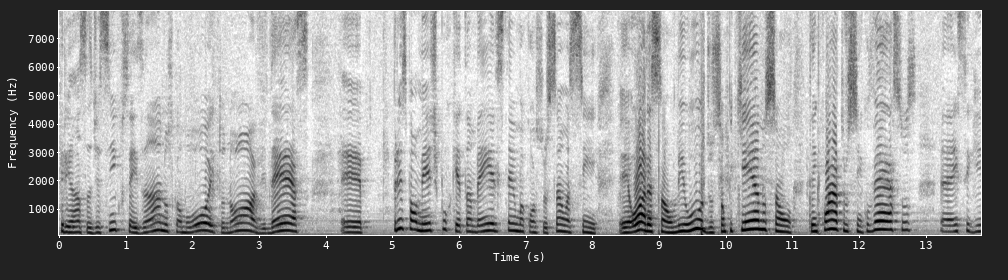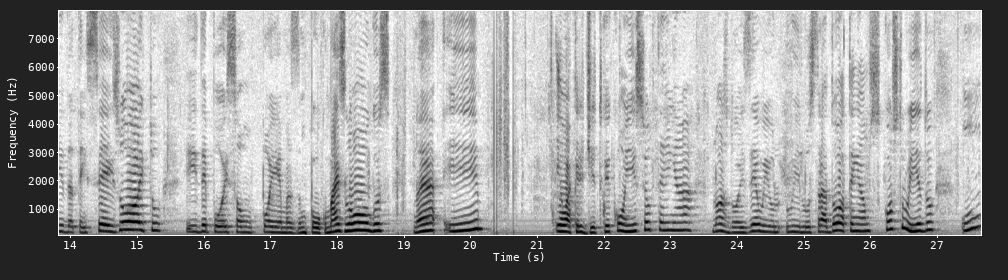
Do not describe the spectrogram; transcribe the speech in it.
crianças de 5, 6 anos, como 8, 9, 10, é, principalmente porque também eles têm uma construção assim, é, horas são miúdos, são pequenos, são, tem quatro, cinco versos, é, em seguida tem seis, oito, e depois são poemas um pouco mais longos, né? E eu acredito que com isso eu tenha, nós dois, eu e o ilustrador, tenhamos construído um,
